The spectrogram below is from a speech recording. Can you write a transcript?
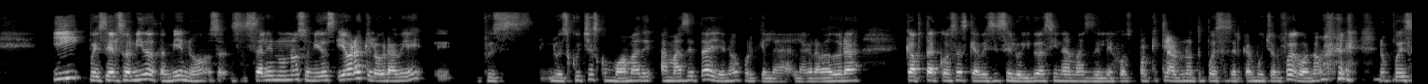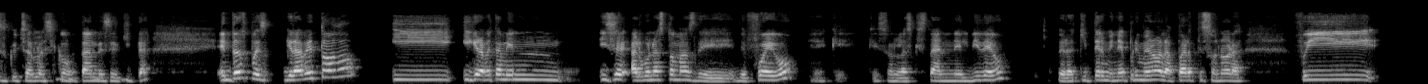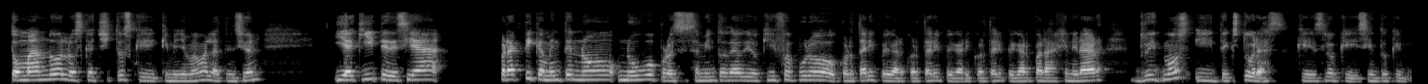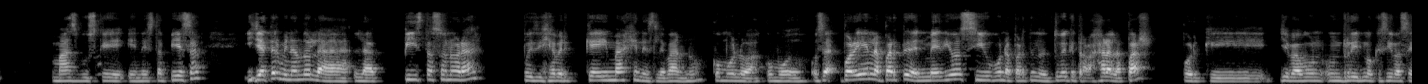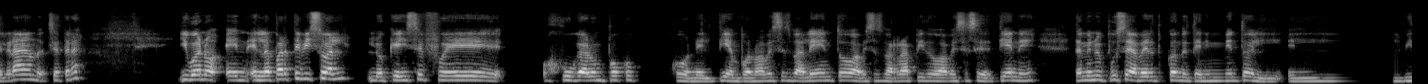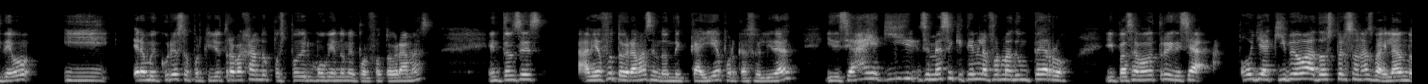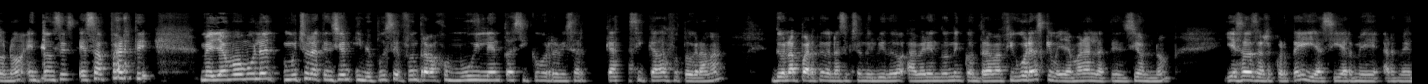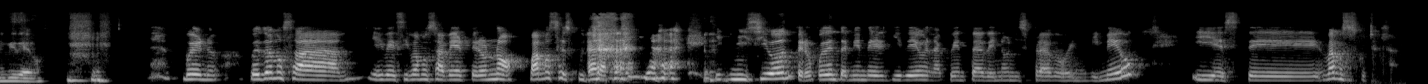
Y pues el sonido también, ¿no? salen unos sonidos. Y ahora que lo grabé, eh, pues lo escuchas como a, más detalle, ¿no? Porque la, grabadora capta cosas que a veces el oído así nada más de lejos, porque claro, no te puedes acercar mucho al fuego, ¿no? no puedes escucharlo así como tan de cerquita. Entonces, pues grabé todo y, y grabé también, hice algunas tomas de, de fuego, eh, que que son las que están en el video, pero aquí terminé primero la parte sonora. Fui tomando los cachitos que, me llamaban la atención y aquí te decía, prácticamente no, no hubo procesamiento de audio, aquí fue puro cortar y pegar, cortar y pegar y cortar y pegar para generar ritmos y texturas, que es lo que siento que más busqué en esta pieza. Y ya terminando la, la pista sonora, pues dije, a ver, ¿qué imágenes le van, no? ¿Cómo lo acomodo? O sea, por ahí en la parte del medio sí hubo una parte donde tuve que trabajar a la par, porque llevaba un, ritmo que se iba acelerando, etcétera. Y bueno, en, en, la parte visual, lo que hice fue jugar un poco con el tiempo, ¿no? A veces va lento, a veces va rápido, a veces se detiene. También me puse a ver con detenimiento el, el, video y era muy curioso porque yo trabajando, pues puedo ir moviéndome por fotogramas. Entonces, había fotogramas en donde caía por casualidad y decía, ay, aquí se me hace que tiene la forma de un perro. Y pasaba otro y decía, oye, aquí veo a dos personas bailando, ¿no? Entonces, esa parte me llamó mucho la atención y me puse, fue un trabajo muy lento, así como revisar casi cada fotograma de una parte de una sección del video, a ver en dónde encontraba figuras que me llamaran la atención, ¿no? Y esas las recorté y así armé, armé el video. Bueno, pues vamos a, y ver si vamos a ver, pero no, vamos a escuchar Ignición, pero pueden también ver el video en la cuenta de Nonis Prado en Vimeo. Y este, vamos a escucharla.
